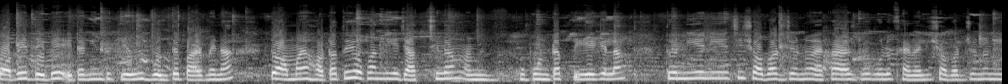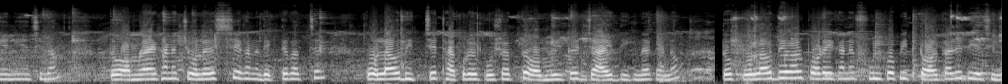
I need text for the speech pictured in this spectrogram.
কবে দেবে, এটা কিন্তু কেউই বলতে পারবে না। তো আমার হঠাৎই ওখান দিয়ে যাচ্ছিলাম, আমি কুপনটা পেয়ে গেলাম। তো নিয়ে নিয়েছি, সবার জন্য একা আসবে বলে ফ্যামিলি সবার জন্য নিয়ে নিয়েছিলাম। তো আমরা এখানে চলে এসেছি, এখানে দেখতে পাচ্ছেন, পোলাও দিচ্ছে ঠাকুরের প্রসাদ। তো অমৃত যাই দিক না কেন, তো পোলাও দেওয়ার পরে এখানে ফুলকপির তরকারি দিয়েছিল।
